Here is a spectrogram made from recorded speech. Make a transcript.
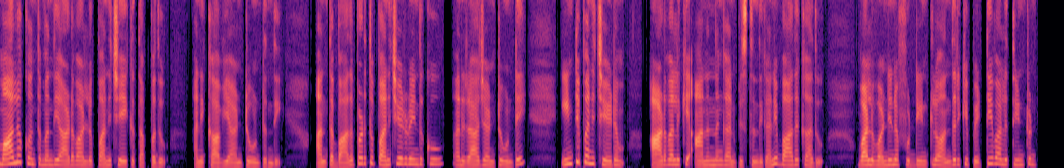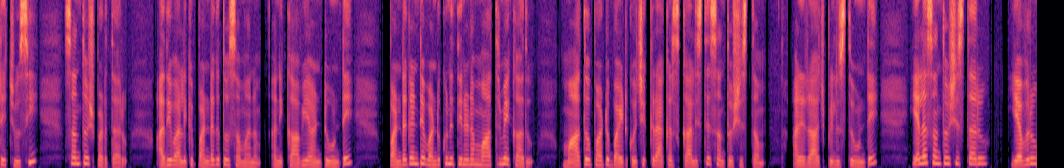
మాలో కొంతమంది ఆడవాళ్ళు పని చేయక తప్పదు అని కావ్య అంటూ ఉంటుంది. అంత బాధపడుతూ పని చేయడం ఎందుకు? అని రాజు అంటూ ఉంటే ఇంటి పని చేయడం ఆడవాళ్ళకి ఆనందంగా అనిపిస్తుంది కానీ బాధ కాదు. వాళ్ళు వండిన ఫుడ్ ఇంట్లో అందరికీ పెట్టి వాళ్ళు తింటుంటే చూసి సంతోషపడతారు. అది వాళ్ళకి పండగతో సమానం అని కావ్య అంటూ ఉంటే పండగంటే వండుకుని తినడం మాత్రమే కాదు మాతో పాటు బయటకొచ్చి క్రాకర్స్ కాలిస్తే సంతోషిస్తాం అని రాజ్ పిలుస్తూ ఉంటే ఎలా సంతోషిస్తారు? ఎవరు?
